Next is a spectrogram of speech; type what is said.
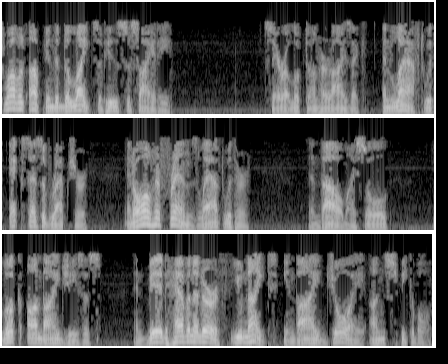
swallowed up in the delights of his society. Sarah looked on her Isaac, and laughed with excess of rapture. and all her friends laughed with her. And thou, my soul, look on thy Jesus, and bid heaven and earth unite in thy joy unspeakable.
